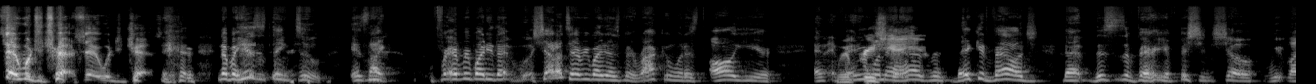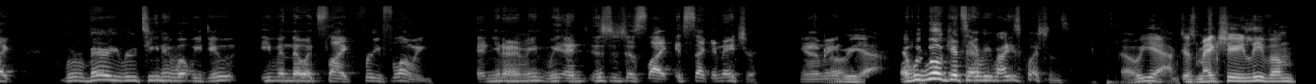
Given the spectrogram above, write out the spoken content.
say it with your chest. Say it with your chest. no, but here's the thing too. It's like for everybody that shout out to everybody that's been rocking with us all year. And if We anyone that hasn't, they could vouch that this is a very efficient show. We like we're very routine in what we do, even though it's like free flowing. And you know what I mean? We and this is just like it's second nature. You know what I mean? Oh yeah. And we will get to everybody's questions. Oh yeah. Just make sure you leave them.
